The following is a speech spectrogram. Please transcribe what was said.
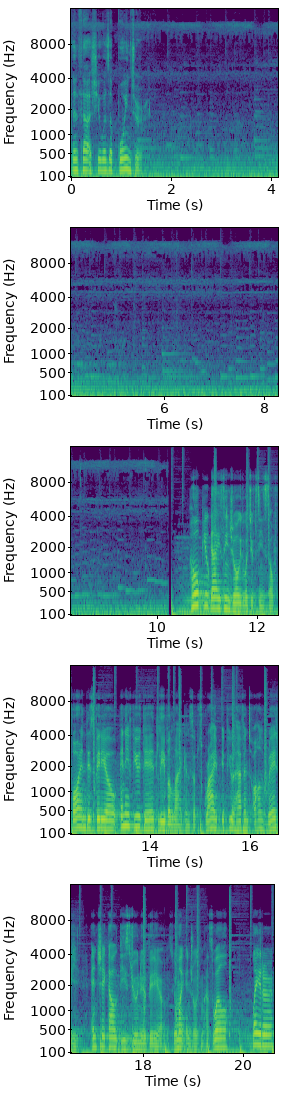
and thought she was a pointer. Hope you guys enjoyed what you've seen so far in this video and if you did, leave a like and subscribe if you haven't already and check out these junior videos, you might enjoy them as well. Later!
